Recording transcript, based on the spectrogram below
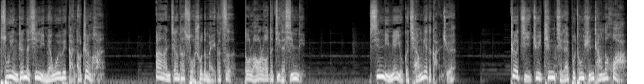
苏应真的心里面微微感到震撼，暗暗将她所说的每个字都牢牢的记在心里。心里面有个强烈的感觉，这几句听起来不同寻常的话，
